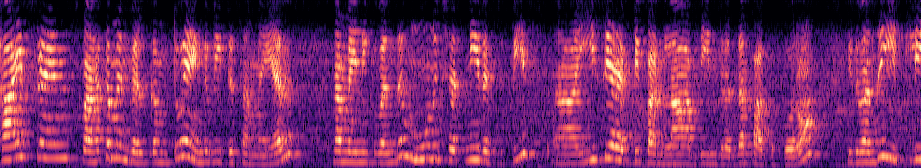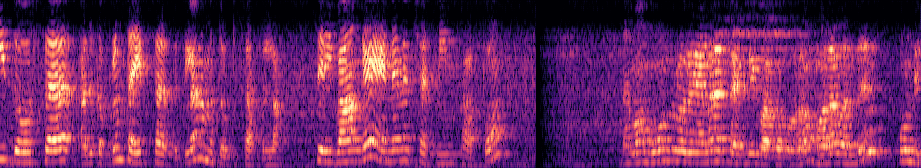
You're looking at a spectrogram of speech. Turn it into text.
ஹாய் ஃப்ரெண்ட்ஸ் வணக்கம் அண்ட் வெல்கம் டு எங்கள் வீட்டு சமையல். நம்ம இன்னைக்கு வந்து மூணு சட்னி ரெசிபீஸ் ஈஸியாக எப்படி பண்ணலாம் அப்படின்றது தான் பார்க்க போகிறோம் இது வந்து இட்லி தோசை அதுக்கப்புறம் தயிர் சாதத்துக்குலாம் நம்ம தொட்டு சாப்பிட்லாம். சரி வாங்க என்னென்ன சட்னின்னு பார்ப்போம். நம்ம மூன்று வகையான சட்னி பார்க்க போகிறோம் முதல் வந்து பூண்டு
